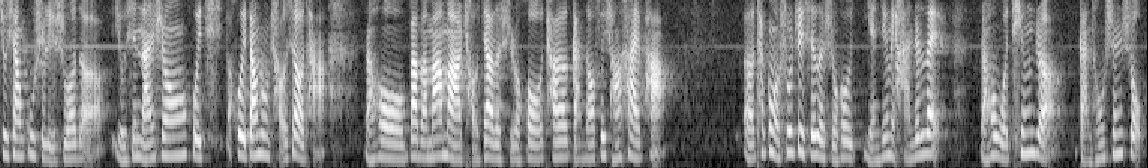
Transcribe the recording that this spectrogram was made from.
就像故事里说的，有些男生会起会当众嘲笑她，然后爸爸妈妈吵架的时候，她感到非常害怕。呃，他跟我说这些的时候，眼睛里含着泪，然后我听着感同身受。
